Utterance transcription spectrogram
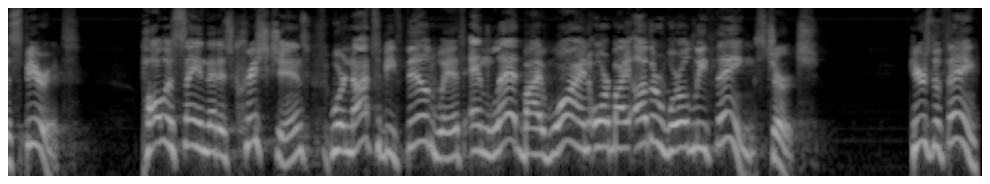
the Spirit. Paul is saying that as Christians, we're not to be filled with and led by wine or by other worldly things, church. Here's the thing.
